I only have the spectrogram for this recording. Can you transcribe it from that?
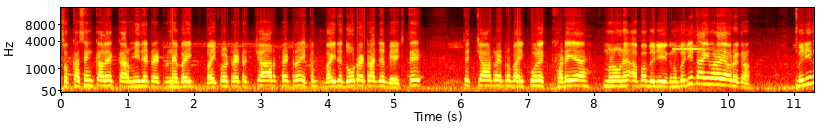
ਸੁੱਖਾ ਸਿੰਘ ਵਾਲੇ, ਕਰਮੀ ਦੇ ਟਰੈਕਟਰ ਨੇ ਬਾਈ ਬਾਈ ਕੋਲ ਟਰੈਕਟਰ, ਚਾਰ ਟਰੈਕਟਰ, ਇੱਕ ਬਾਈ ਦੇ ਦੋ ਟਰੈਕਟਰ ਅੱਜ ਵੇਚਤੇ ਤੇ ਚਾਰ ਟਰੈਕਟਰ ਬਾਈ ਕੋਲੇ ਖੜੇ ਆ, ਮਿਲਾਉਣੇ ਆ ਆਪਾਂ ਬਲਜੀਤ ਨੂੰ। ਬਲਜੀਤ, ਆਈ ਮੜਾ ਜਾ ਉਰੇ ਕਰਾਂ। ਬਲਜੀਤ,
